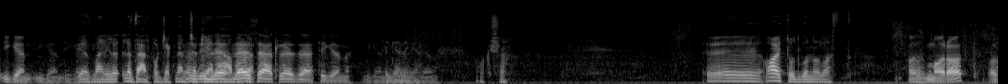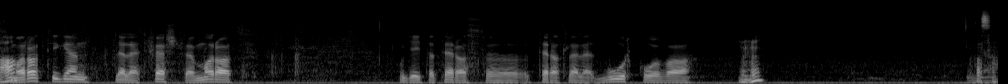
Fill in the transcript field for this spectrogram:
Igen, igen, igen. Ez már lezárt projekt, nem Ez csak ilyen le, álmokat. lezárt, lezárt, igen, igen, Igen, igen, igen. igen. Oksa. Ö, ajtót gondolom azt. Az maradt, az Aha. maradt, igen, le lett festve, maradt. Ugye itt a terasz, terasz le lett burkolva. Uh-huh. Fasza.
